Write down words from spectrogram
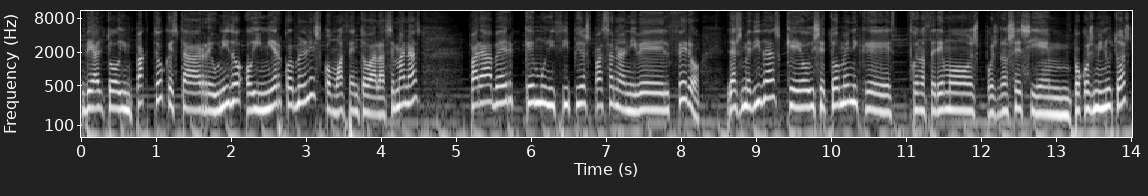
de alto impacto que está reunido hoy miércoles, como hacen todas las semanas, para ver qué municipios pasan a nivel cero. Las medidas que hoy se tomen y que conoceremos, pues no sé si en pocos minutos,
